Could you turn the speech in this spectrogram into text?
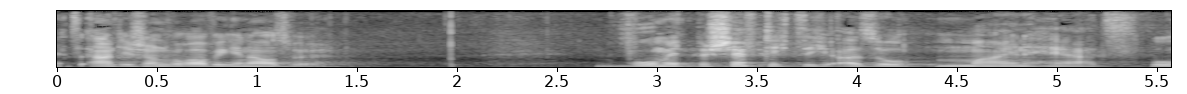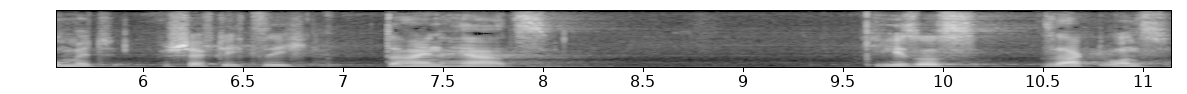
Jetzt ahnt ihr schon, worauf ich hinaus will. Womit beschäftigt sich also mein Herz? Womit beschäftigt sich dein Herz? Jesus sagt uns,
